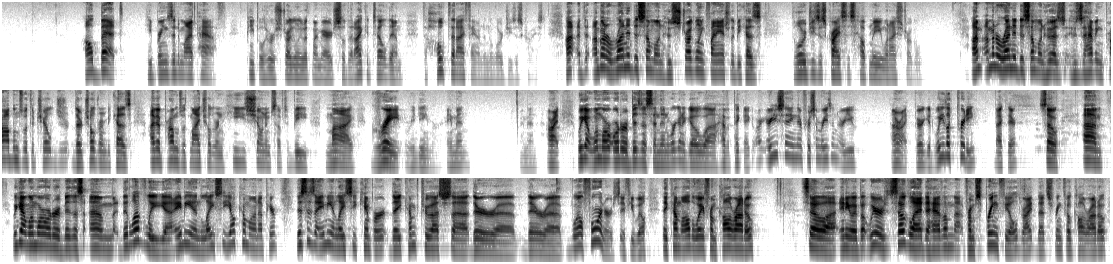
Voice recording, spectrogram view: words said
I'll bet he brings into my path people who are struggling with my marriage so that I could tell them the hope that I found in the Lord Jesus Christ. I, am going to run into someone who's struggling financially because the Lord Jesus Christ has helped me when I struggled. I'm, I'm going to run into someone who has, who's having problems with their, chil- their children because I've had problems with my children. He's shown himself to be my great Redeemer. Amen. Amen. All right, we got one more order of business, and then we're going to go uh, have a picnic. Are, are, you sitting there for some reason? Are you? All right, very good. Well, you look pretty back there. So um, we got one more order of business. Um, the lovely uh, Amy and Lacey, y'all come on up here. This is Amy and Lacey Kemper. They come to us, uh, they're, uh, they're uh, well, foreigners, if you will. They come all the way from Colorado. So, uh, anyway, but we're so glad to have them uh, from Springfield, right? That's Springfield, Colorado.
